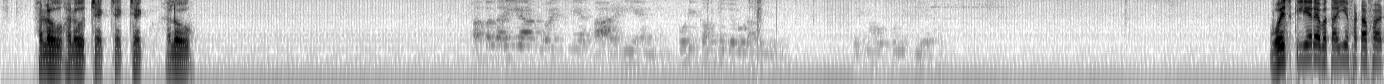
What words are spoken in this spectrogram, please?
तो ज़रूर आ रही होगी लेकिन होपफुली क्लियर हो। वॉइस क्लियर है बताइए फटाफट।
